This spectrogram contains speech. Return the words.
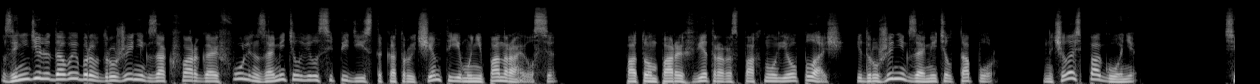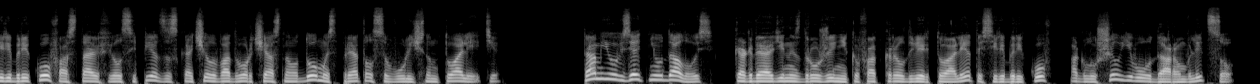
За неделю до выборов дружинник Закфар Гайфулин заметил велосипедиста, который чем-то ему не понравился. Потом порыв ветра распахнул его плащ, и дружинник заметил топор. Началась погоня. Серебряков, оставив велосипед, заскочил во двор частного дома и спрятался в уличном туалете. Там его взять не удалось. Когда один из дружинников открыл дверь туалета, Серебряков оглушил его ударом в лицо.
